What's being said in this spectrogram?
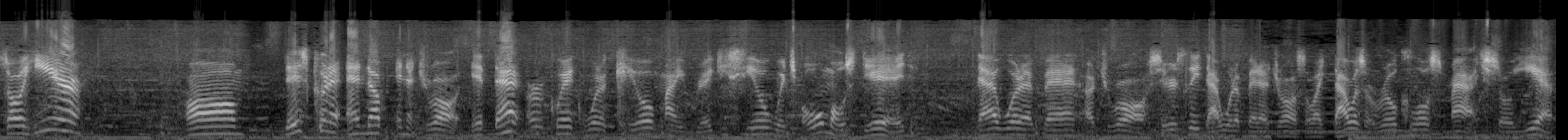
So here, um, this could have ended up in a draw. If that earthquake would have killed my Registeel, which almost did, that would have been a draw. Seriously, that would have been a draw. So like that was a real close match. So yeah,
